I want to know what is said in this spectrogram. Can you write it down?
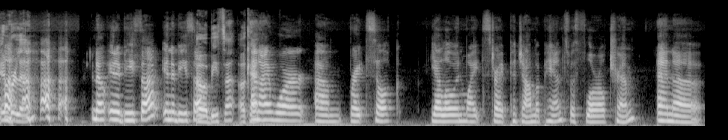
In Berlin? no, in Ibiza. In Ibiza. Oh, Ibiza? Okay. And I wore um, bright silk, yellow and white striped pajama pants with floral trim and a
